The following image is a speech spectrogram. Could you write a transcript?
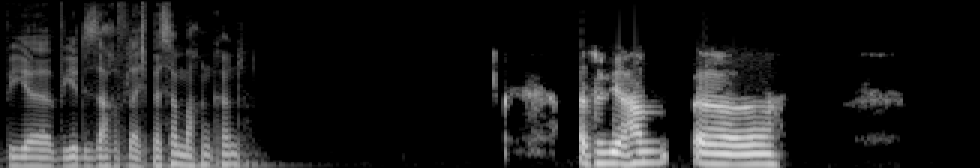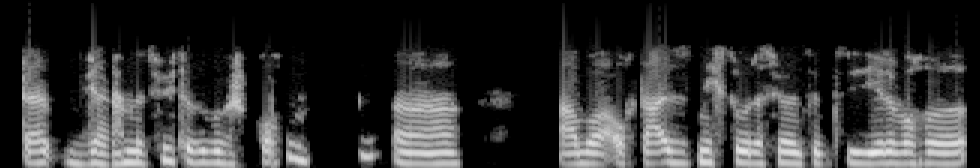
wie, ihr, wie ihr die Sache vielleicht besser machen könnt? Also wir haben, äh, da, wir haben natürlich darüber gesprochen, äh, aber auch da ist es nicht so, dass wir uns jetzt jede Woche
